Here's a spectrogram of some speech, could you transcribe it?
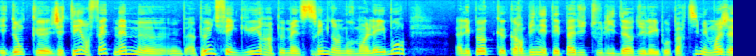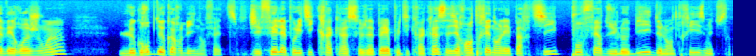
Et donc euh, j'étais en fait même euh, un peu une figure un peu mainstream dans le mouvement Labour. À l'époque, Corbyn n'était pas du tout leader du Labour Party, mais moi j'avais rejoint le groupe de Corbyn en fait. J'ai fait la politique cracra, ce que j'appelle la politique cracra, c'est-à-dire rentrer dans les partis pour faire du lobby, de l'entrisme et tout ça.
